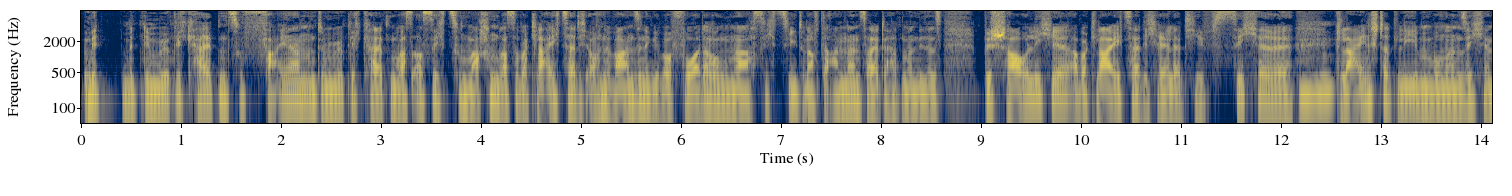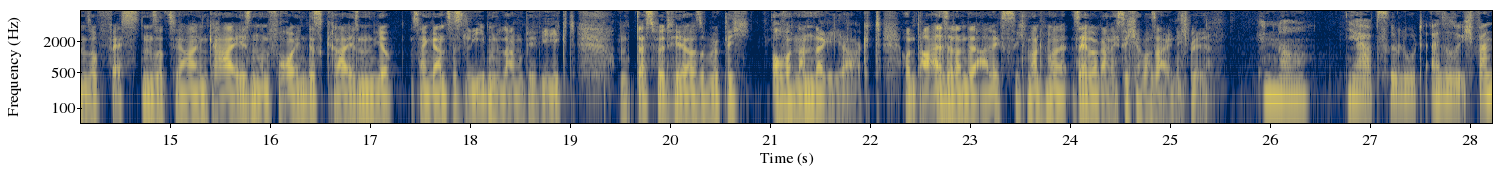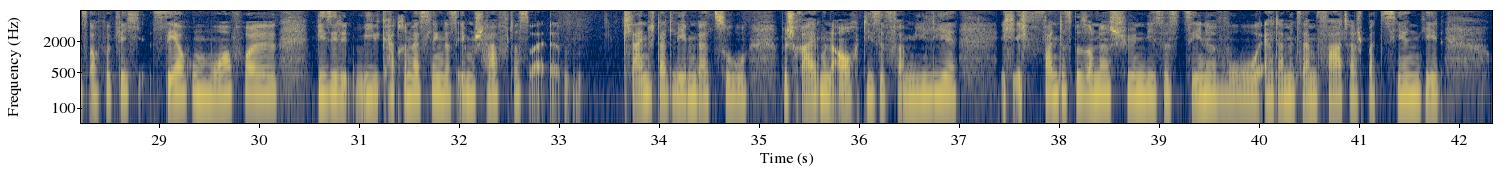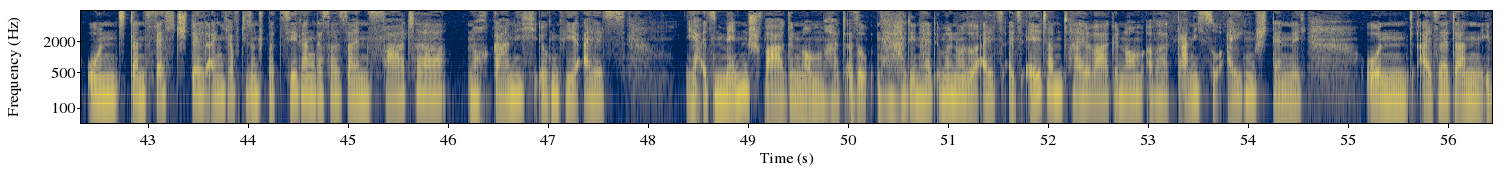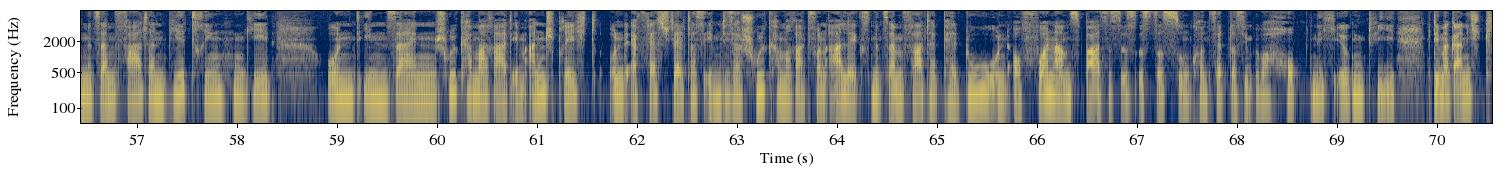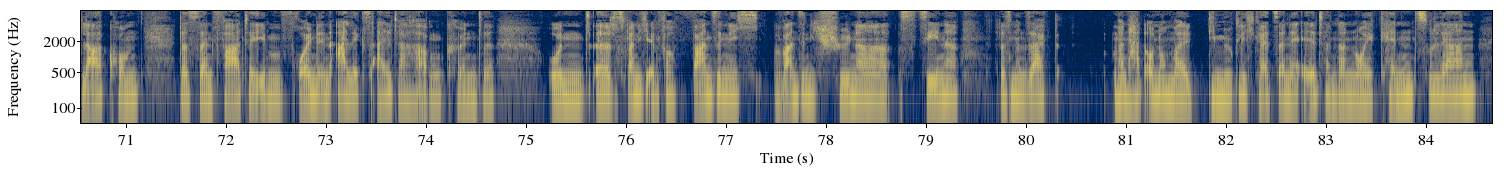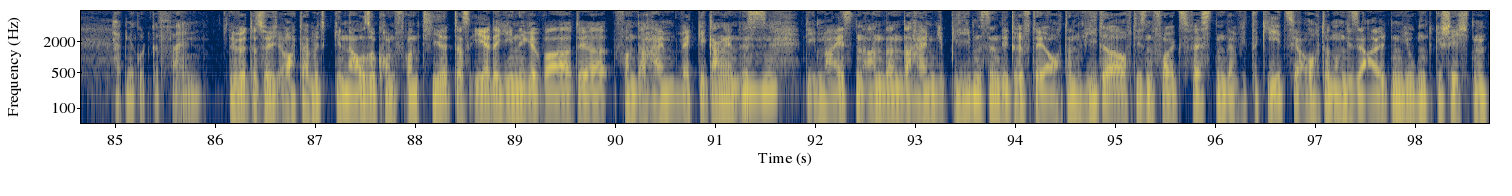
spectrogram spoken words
mit, mit den Möglichkeiten zu feiern und den Möglichkeiten, was aus sich zu machen, was aber gleichzeitig auch eine wahnsinnige Überforderung nach sich zieht. Und auf der anderen Seite hat man dieses beschauliche, aber gleichzeitig relativ sichere mhm. Kleinstadtleben, wo man sich in so festen sozialen Kreisen und Freundeskreisen ja sein ganzes Leben lang bewegt. Und das wird hier also wirklich aufeinander gejagt. Und da ist er dann der Alex sich manchmal selber gar nicht sicher, was er eigentlich will. Genau. Ja, absolut. Also ich fand es auch wirklich sehr humorvoll, wie sie, wie Katrin Wessling das eben schafft, das äh, Kleinstadtleben dazu beschreiben und auch diese Familie. Ich, ich fand das besonders schön, diese Szene, wo er da mit seinem Vater spazieren geht und dann feststellt eigentlich auf diesem Spaziergang, dass er seinen Vater noch gar nicht irgendwie als ja als Mensch wahrgenommen hat. Also er hat ihn halt immer nur so als als Elternteil wahrgenommen, aber gar nicht so eigenständig. Und als er dann eben mit seinem Vater ein Bier trinken geht und ihn sein Schulkamerad eben anspricht und er feststellt, dass eben dieser Schulkamerad von Alex mit seinem Vater per Du und auf Vornamensbasis ist, ist das so ein Konzept, das ihm überhaupt nicht irgendwie, mit dem er gar nicht klarkommt, dass sein Vater eben Freunde in Alex Alter haben könnte. Und äh, das fand ich einfach wahnsinnig, wahnsinnig schöner Szene, dass man sagt, man hat auch noch mal die Möglichkeit, seine Eltern dann neu kennenzulernen. Hat mir gut gefallen. Er wird natürlich auch damit genauso konfrontiert, dass er derjenige war, der von daheim weggegangen ist. Mhm. Die meisten anderen daheim geblieben sind. Die trifft er ja auch dann wieder auf diesen Volksfesten. Da, da geht's ja auch dann um diese alten Jugendgeschichten.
